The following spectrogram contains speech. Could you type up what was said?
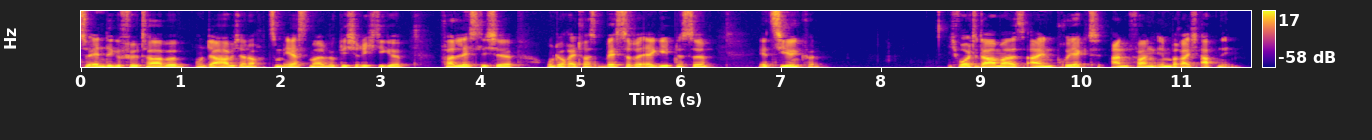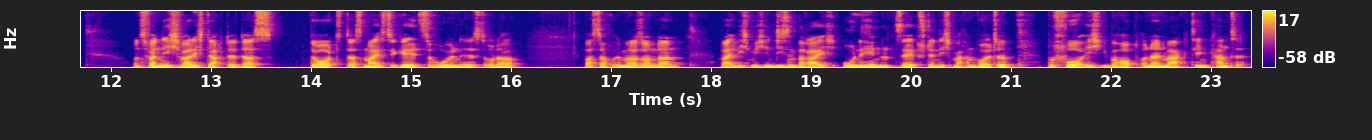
zu Ende geführt habe. Und da habe ich dann auch zum ersten Mal wirklich richtige, verlässliche und auch etwas bessere Ergebnisse erzielen können. Ich wollte damals ein Projekt anfangen im Bereich Abnehmen. Und zwar nicht, weil ich dachte, dass dort das meiste Geld zu holen ist oder was auch immer, sondern weil ich mich in diesem Bereich ohnehin selbstständig machen wollte, bevor ich überhaupt Online-Marketing kannte.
